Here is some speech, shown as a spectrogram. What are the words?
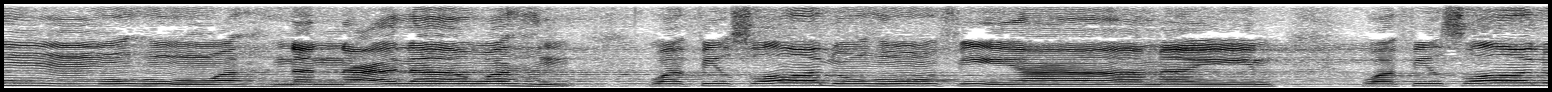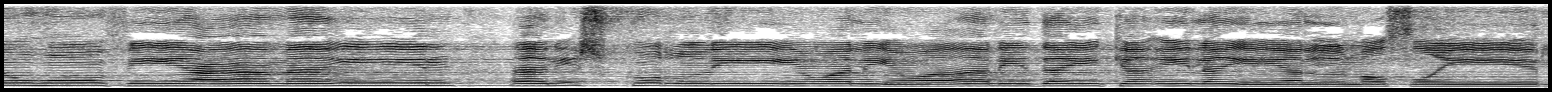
أمه وهنا على وهن وفصاله في عامين وفصاله في عامين. أن اشكر لي ولوالديك إلي المصير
